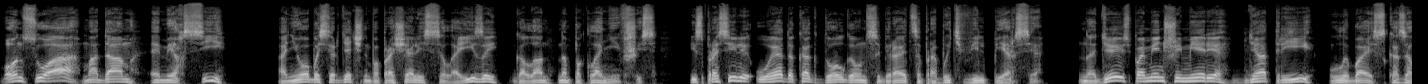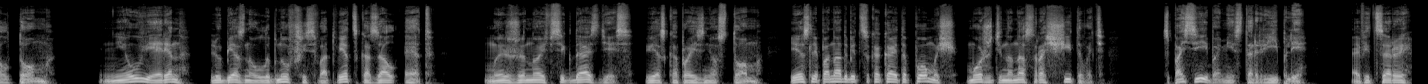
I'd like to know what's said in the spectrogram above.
«Бонсуа, мадам, э мерси!» Они оба сердечно попрощались с Элоизой, галантно поклонившись, и спросили у Эда, как долго он собирается пробыть в Вильперсе. «Надеюсь, по меньшей мере, дня три», — улыбаясь, сказал Том. «Не уверен», — любезно улыбнувшись в ответ, сказал Эд. «Мы с женой всегда здесь», — веско произнес Том. «Если понадобится какая-то помощь, можете на нас рассчитывать». «Спасибо, мистер Рипли». Офицеры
